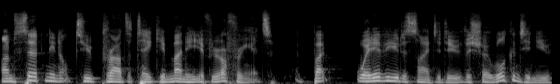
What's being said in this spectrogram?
I'm certainly not too proud to take your money if you're offering it, but whatever you decide to do, the show will continue.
